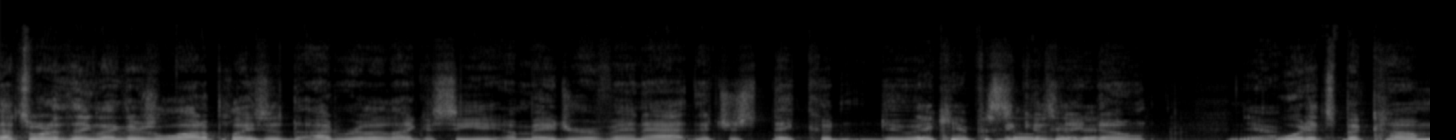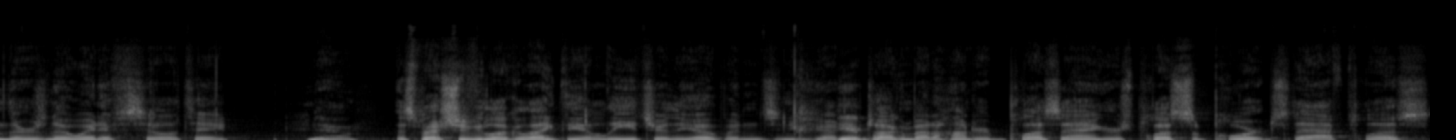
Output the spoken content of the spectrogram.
that's one of the things. Like there's a lot of places I'd really like to see a major event at that just they couldn't do it. They can't facilitate because they it. don't. Yeah. What it's become, there's no way to facilitate. Yeah. Especially if you look at like the elites or the opens, and you got you're talking about hundred plus anglers, plus support staff, plus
